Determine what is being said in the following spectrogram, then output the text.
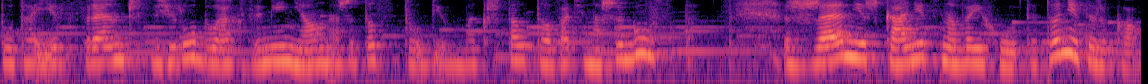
Tutaj jest wręcz w źródłach wymienione, że to studium ma kształtować nasze gusta że mieszkaniec Nowej Huty to nie tylko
